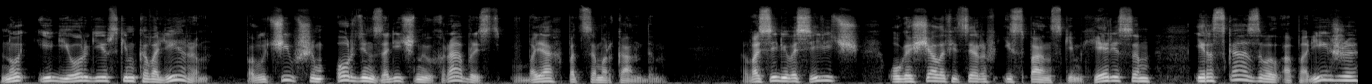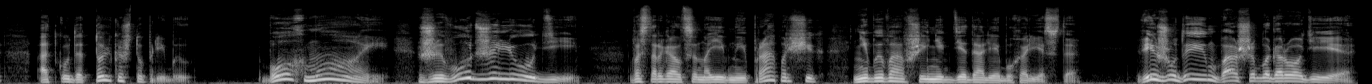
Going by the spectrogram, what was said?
но и георгиевским кавалером, получившим орден за личную храбрость в боях под Самаркандом. Василий Васильевич угощал офицеров испанским хересом и рассказывал о Париже, откуда только что прибыл. «Бог мой, живут же люди!» — восторгался наивный прапорщик, не бывавший нигде далее Бухареста. «Вижу дым, ваше благородие!»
